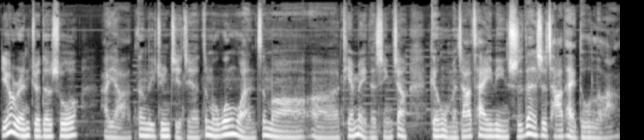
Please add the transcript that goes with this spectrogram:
也有人觉得说，哎呀，邓丽君姐姐这么温婉、这么呃甜美的形象，跟我们家蔡依林实在是差太多了啦。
